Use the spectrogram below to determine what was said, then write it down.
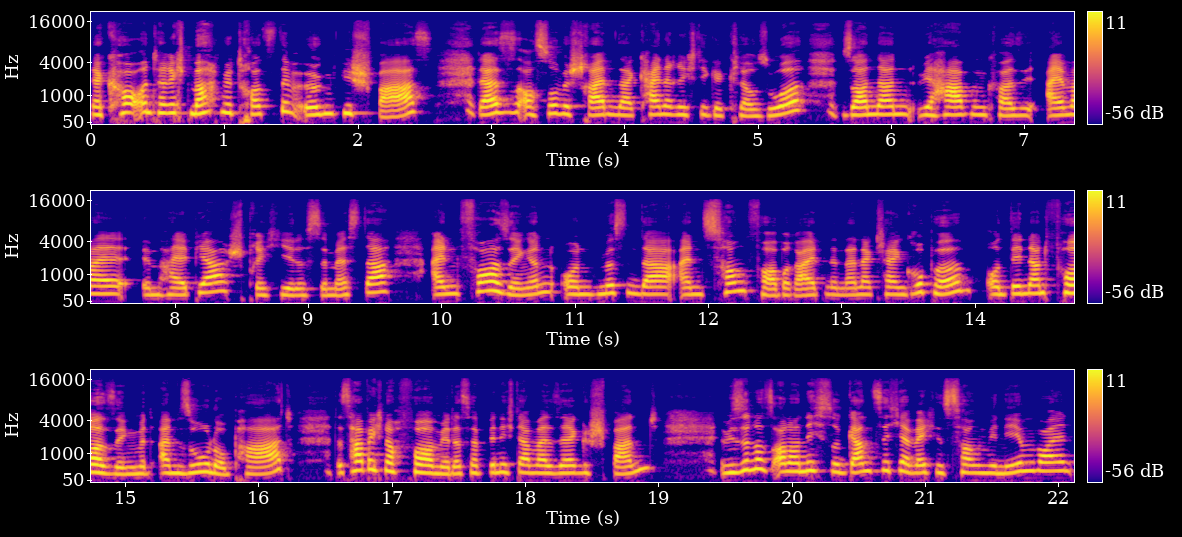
der Chorunterricht macht mir trotzdem irgendwie Spaß. Da ist es auch so, wir schreiben da keine richtige Klausur, sondern sondern wir haben quasi einmal im Halbjahr, sprich jedes Semester, ein Vorsingen und müssen da einen Song vorbereiten in einer kleinen Gruppe und den dann vorsingen mit einem Solo-Part. Das habe ich noch vor mir, deshalb bin ich da mal sehr gespannt. Wir sind uns auch noch nicht so ganz sicher, welchen Song wir nehmen wollen.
